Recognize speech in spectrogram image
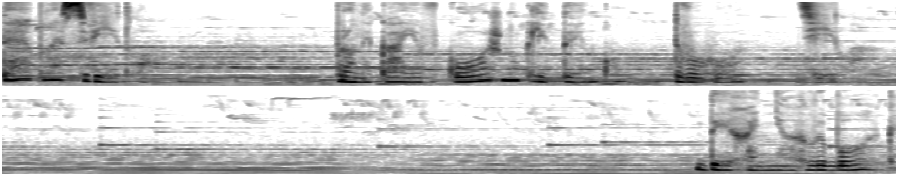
тепле світло, проникає в кожну клітинку твого тіла. Дихання глибоке,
